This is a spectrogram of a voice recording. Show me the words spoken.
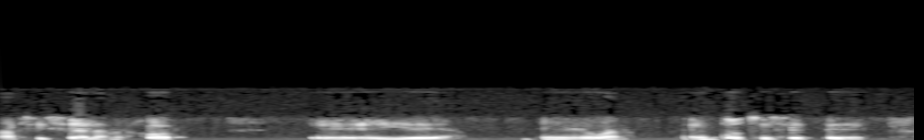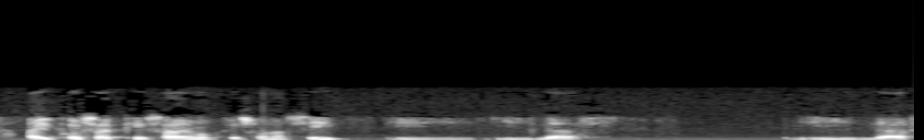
así sea la mejor eh, idea. bueno, entonces este, hay cosas que sabemos que son así y, y las y las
